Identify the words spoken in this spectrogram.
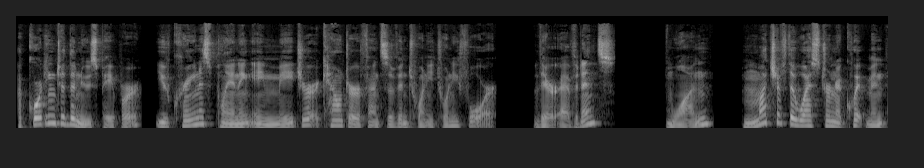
According to the newspaper, Ukraine is planning a major counteroffensive in 2024. Their evidence? 1. Much of the Western equipment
